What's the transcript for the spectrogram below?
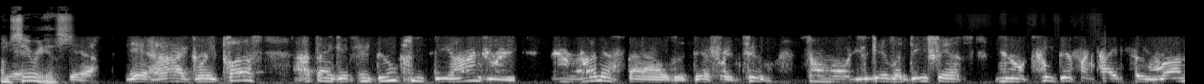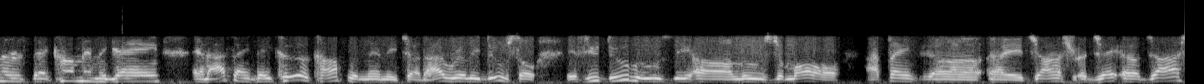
I'm yeah, serious. Yeah, yeah, I agree. Plus, I think if you do keep D'Andre their running styles are different too. So you give a defense, you know, two different types of runners that come in the game, and I think they could complement each other. I really do. So if you do lose the uh, lose Jamaal, I think uh, a Josh, uh, J, uh, Josh.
